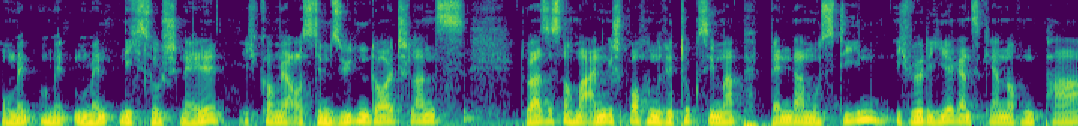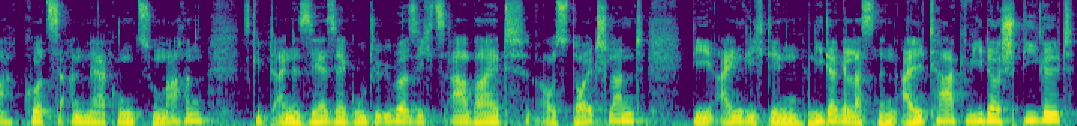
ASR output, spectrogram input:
Moment, Moment, Moment, nicht so schnell. Ich komme ja aus dem Süden Deutschlands. Du hast es nochmal angesprochen, Rituximab Bendamustin. Ich würde hier ganz gern noch ein paar kurze Anmerkungen zu machen. Es gibt eine sehr, sehr gute Übersichtsarbeit aus Deutschland, die eigentlich den niedergelassenen Alltag widerspiegelt.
